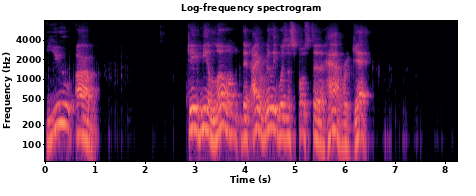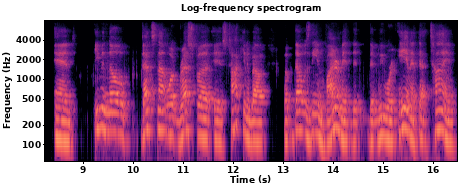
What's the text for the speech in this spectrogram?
you um, gave me a loan that I really wasn't supposed to have or get. And even though that's not what RESPA is talking about, but that was the environment that, that we were in at that time,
